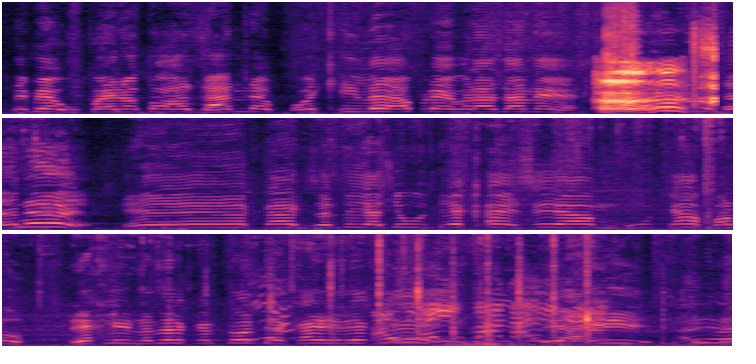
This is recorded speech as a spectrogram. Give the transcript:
થાકી તમે ઉપાડ્યો તો આ જાન ને પોખી લે આપણે વરાજાને. ને એ કાંઈક જલ્દી આ જેવું દેખાય છે આમ હું ક્યાં પડું રેખલી નજર કરતો દેખાય રેખલી. એ આવી. આવી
